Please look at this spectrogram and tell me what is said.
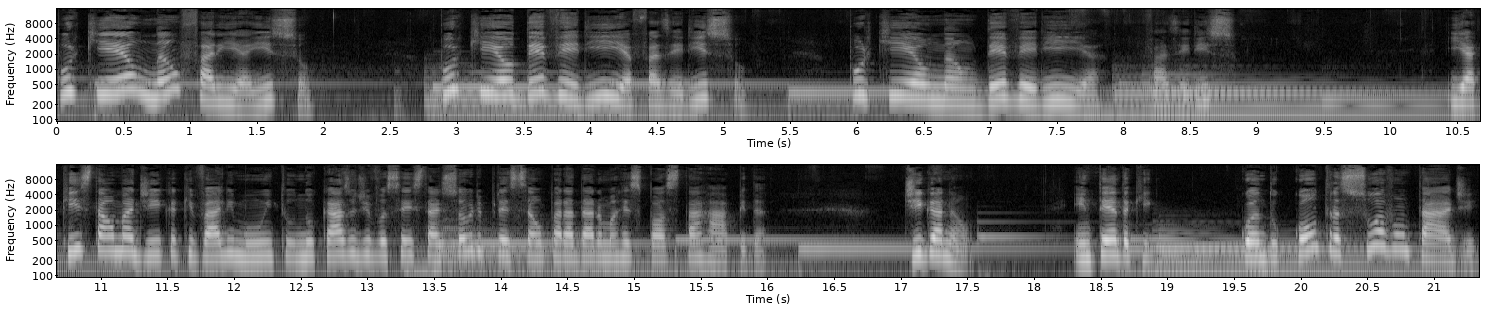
Por que eu não faria isso? Por que eu deveria fazer isso? Por que eu não deveria fazer isso? E aqui está uma dica que vale muito no caso de você estar sob pressão para dar uma resposta rápida. Diga não. Entenda que quando contra sua vontade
